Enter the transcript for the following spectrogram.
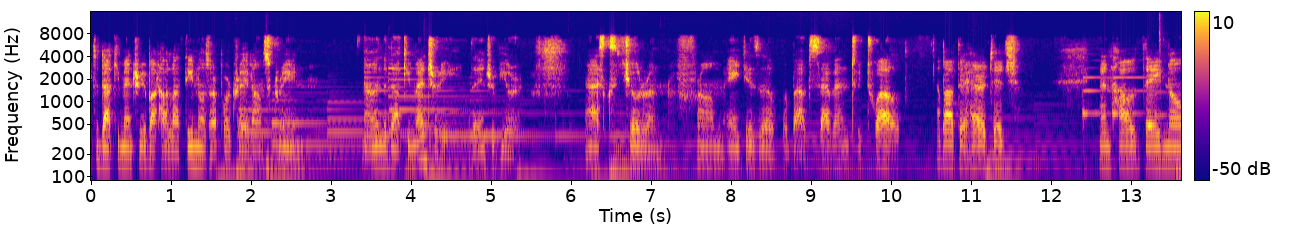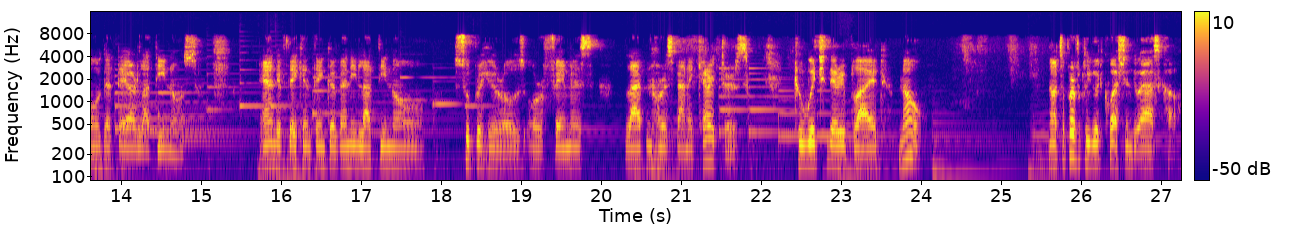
It's a documentary about how Latinos are portrayed on screen. Now, in the documentary, the interviewer asks children from ages of about 7 to 12 about their heritage and how they know that they are Latinos, and if they can think of any Latino superheroes or famous Latin or Hispanic characters, to which they replied, no. Now, it's a perfectly good question to ask how.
